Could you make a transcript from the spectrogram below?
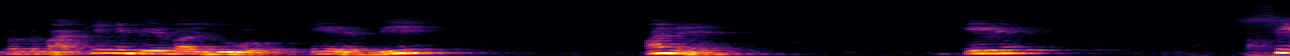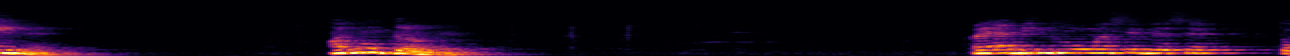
તો કે બાકીની બે બાજુઓ એ બી અને એ સી ને અનુક્રમે કયા બિંદુઓમાં છે છે તો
